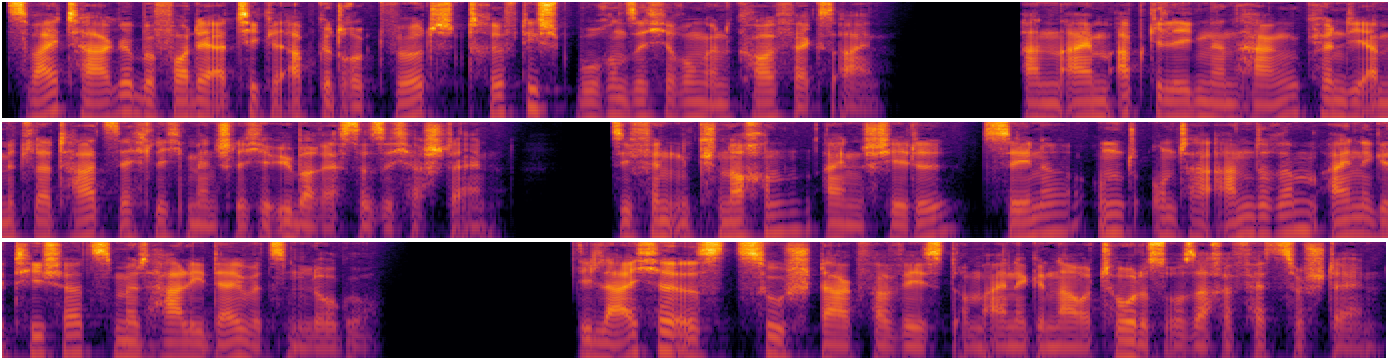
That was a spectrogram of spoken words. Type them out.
Zwei Tage bevor der Artikel abgedruckt wird, trifft die Spurensicherung in Colfax ein. An einem abgelegenen Hang können die Ermittler tatsächlich menschliche Überreste sicherstellen. Sie finden Knochen, einen Schädel, Zähne und unter anderem einige T-Shirts mit Harley-Davidson-Logo. Die Leiche ist zu stark verwest, um eine genaue Todesursache festzustellen.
